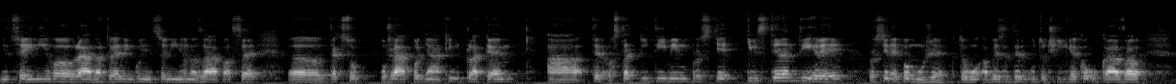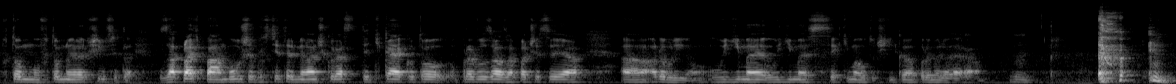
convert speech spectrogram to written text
něco jiného hrát na tréninku, něco jiného na zápase, eh, tak jsou pořád pod nějakým tlakem a ten ostatní tým jim prostě tím stylem té hry prostě nepomůže k tomu, aby se ten útočník jako ukázal v tom, v tom nejlepším světle. Zaplať pámbu, že prostě ten Milan Škoda teďka jako to opravdu vzal za a, a, a dobrý. No. Uvidíme, uvidíme s jakýma útočníkama půjdeme do hra. Hmm.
